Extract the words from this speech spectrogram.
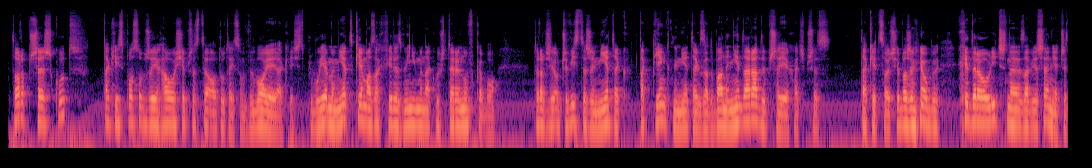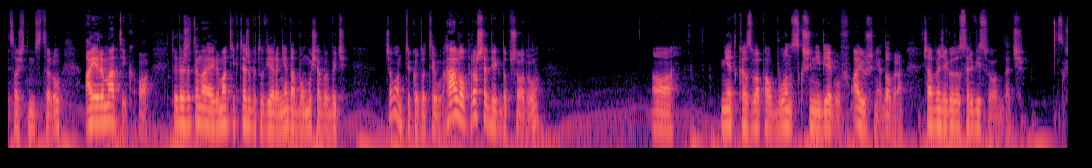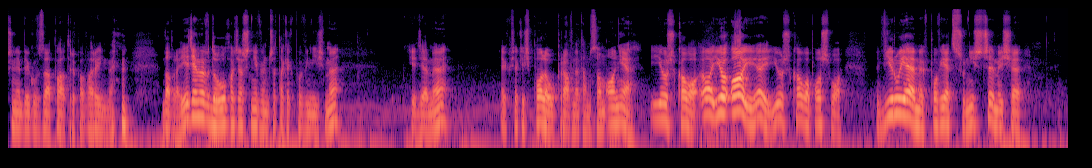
Tor przeszkód w taki sposób, że jechało się przez te, o tutaj są wyboje jakieś. Spróbujemy mietkiem, a za chwilę zmienimy na jakąś terenówkę, bo to raczej oczywiste, że mietek, tak piękny mietek, zadbany, nie da rady przejechać przez takie coś, chyba że miałby hydrauliczne zawieszenie czy coś w tym stylu. Aeromatic, o. Tyle, że ten Aeromatic też by tu wiele nie da, bo musiałby być... Czemu on tylko do tyłu? Halo, proszę bieg do przodu. O, Mietka złapał błąd skrzyni biegów. A już nie, dobra. Trzeba będzie go do serwisu oddać. Skrzynia biegów złapała tryb awaryjny. dobra, jedziemy w dół, chociaż nie wiem, czy tak jak powinniśmy. Jedziemy. Jak jakieś pole uprawne tam są. O nie, i już koło. O, ju, oj, ej, już koło poszło. Wirujemy w powietrzu, niszczymy się.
